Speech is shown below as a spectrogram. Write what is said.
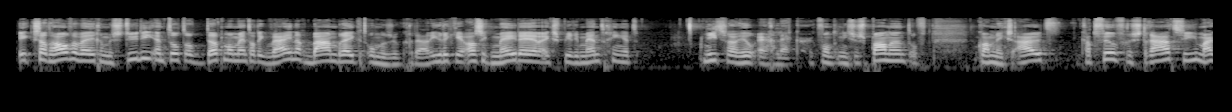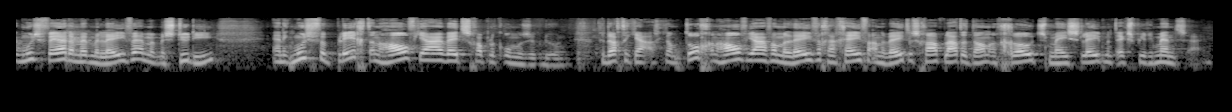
ik zat halverwege mijn studie en tot op dat moment had ik weinig baanbrekend onderzoek gedaan. Iedere keer als ik meedeed aan een experiment ging het niet zo heel erg lekker. Ik vond het niet zo spannend of er kwam niks uit. Had veel frustratie, maar ik moest verder met mijn leven en met mijn studie. En ik moest verplicht een half jaar wetenschappelijk onderzoek doen. Toen dacht ik, ja, als ik dan toch een half jaar van mijn leven ga geven aan de wetenschap, laat het dan een groots, meeslepend experiment zijn.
